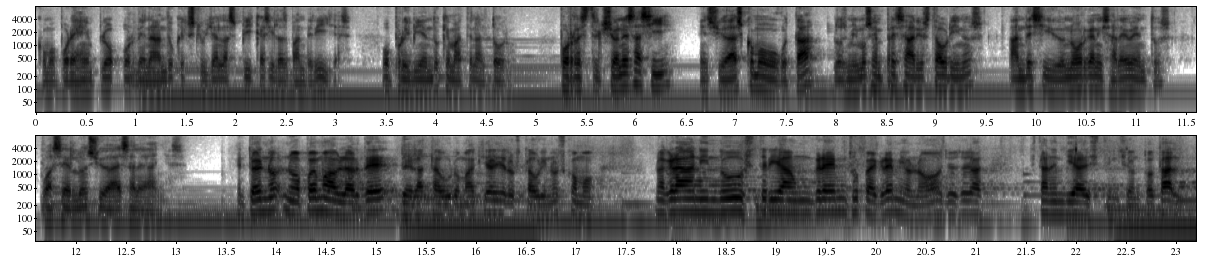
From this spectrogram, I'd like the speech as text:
como por ejemplo ordenando que excluyan las picas y las banderillas, o prohibiendo que maten al toro. Por restricciones así, en ciudades como Bogotá, los mismos empresarios taurinos han decidido no organizar eventos o hacerlo en ciudades aledañas. Entonces no, podemos hablar de, la tauromaquia y de los taurinos como una gran industria, un, gremio, un supergremio, no, ellos ya están en vía de extinción total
